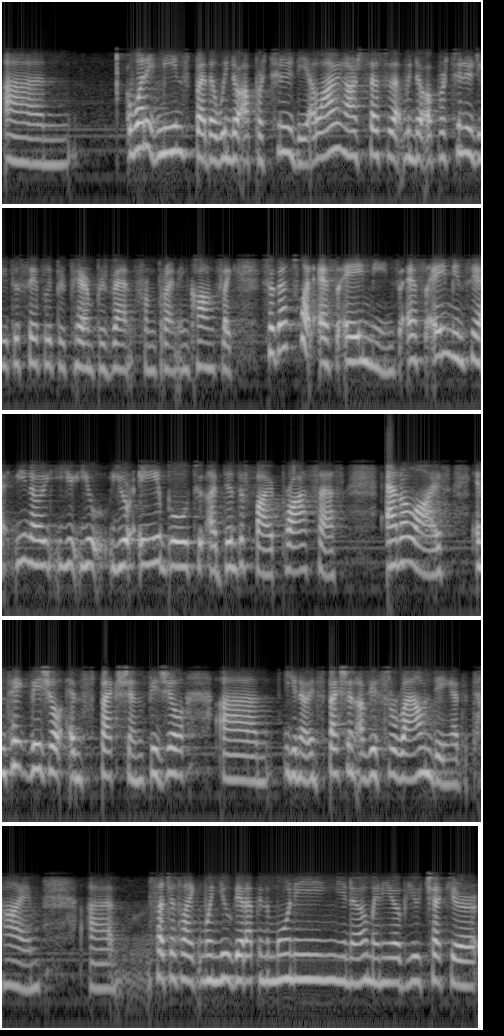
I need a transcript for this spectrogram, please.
um, what it means by the window opportunity, allowing ourselves that window opportunity to safely prepare and prevent from threatening conflict. So that's what SA means. SA means you know you, you you're able to identify, process, analyze, and take visual inspection, visual um, you know inspection of your surrounding at the time. Um, such as like when you get up in the morning, you know, many of you check your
